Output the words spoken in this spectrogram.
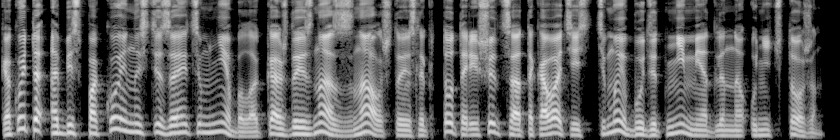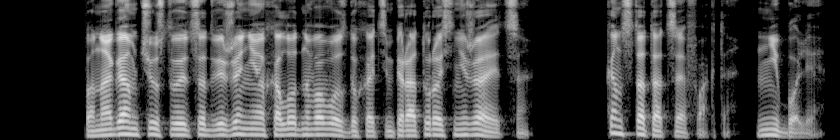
Какой-то обеспокоенности за этим не было. Каждый из нас знал, что если кто-то решится атаковать из тьмы, будет немедленно уничтожен. По ногам чувствуется движение холодного воздуха, температура снижается. Констатация факта, не более.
